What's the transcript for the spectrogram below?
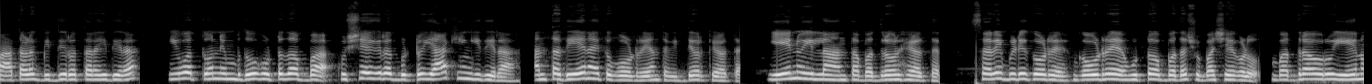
ಪಾತಾಳಕ್ಕೆ ಬಿದ್ದಿರೋ ತರ ಇದ್ದೀರಾ? ಇವತ್ತು ನಿಮ್ದು ಹುಟ್ಟದಬ್ಬ ಖುಷಿಯಾಗಿರೋದ್ ಬಿಟ್ಟು ಯಾಕೆ ಹಿಂಗಿದ್ದೀರಾ? ಏನಾಯ್ತು ಗೌಡ್ರಿ ಅಂತ ವಿದ್ಯವ್ರು ಕೇಳ್ತಾರೆ. ಏನು ಇಲ್ಲ ಅಂತ ಭದ್ರವ್ರು ಹೇಳ್ತಾರೆ. ಸರಿ ಬಿಡಿ ಗೌಡ್ರೆ ಗೌಡ್ರೆ, ಹುಟ್ಟುಹಬ್ಬದ ಶುಭಾಶಯಗಳು. ಭದ್ರ ಅವರು ಏನು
